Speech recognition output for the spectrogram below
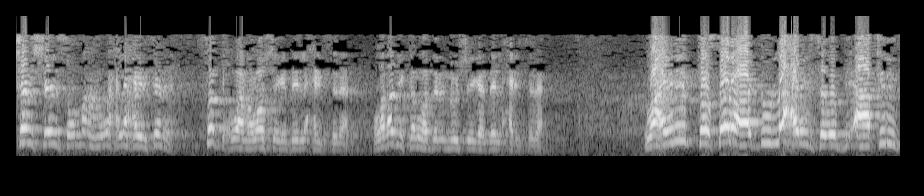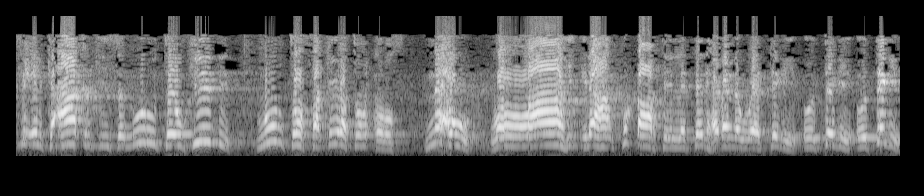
Shan shay soo maaha wax la xidhiirsanaya saddex waa naloo sheegay hadday la xidhiirsadaan labadii kaleo haddana noo sheega hadday la xidhiirsadaan waa in itasala hadduu la xidhiirsado biaakiri ficilka aakirkiisa nuunu tawkiidin nuuntoo haqiilatun culus. Naxwu wallaahi ilaahan ku dhaartay latadhabana waa tegey oo tegey oo tegey.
